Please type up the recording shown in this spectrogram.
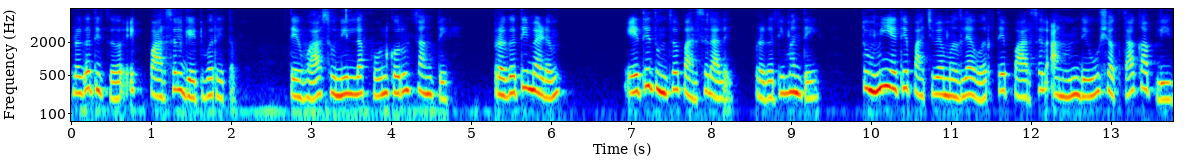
प्रगतीचं एक पार्सल गेटवर येतं. तेव्हा सुनीलला फोन करून सांगते प्रगती मॅडम येथे तुमचं पार्सल आलं आहे प्रगती म्हणते तुम्ही येथे पाचव्या मजल्यावर ते पार्सल आणून देऊ शकता का प्लीज?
